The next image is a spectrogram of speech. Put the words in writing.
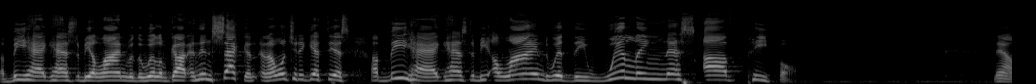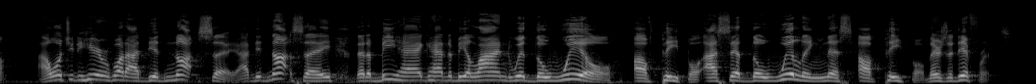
A BHAG has to be aligned with the will of God. And then, second, and I want you to get this a BHAG has to be aligned with the willingness of people. Now, I want you to hear what I did not say. I did not say that a BHAG had to be aligned with the will of people. I said the willingness of people. There's a difference.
